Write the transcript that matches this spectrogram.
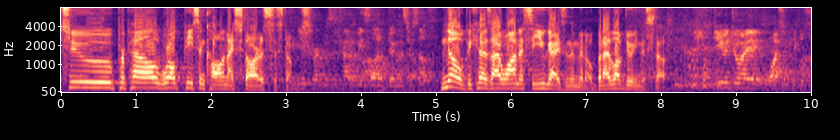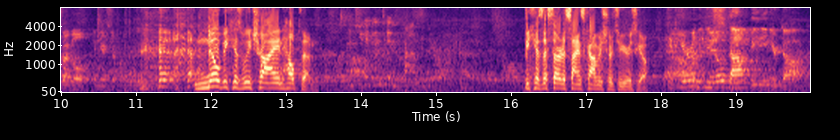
To propel world peace and colonize stars systems. purposely try to weasel out of doing this yourself? No, because I want to see you guys in the middle, but I love doing this stuff. Do you enjoy watching people struggle in your circle? No, because we try and help them. did you get into improv? Because I started a science comedy show two years ago. If you're in the When did you middle, stop beating your dog?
